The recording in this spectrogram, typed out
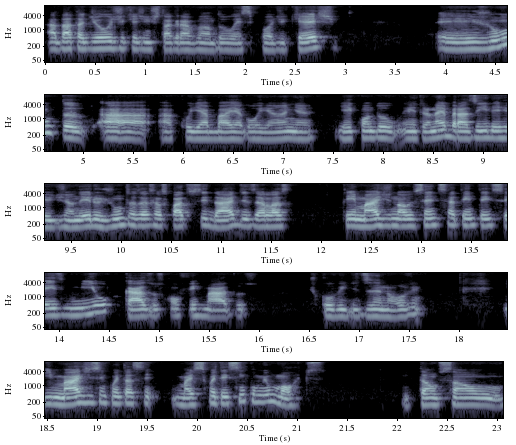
a data de hoje que a gente está gravando esse podcast, é, junta a, a Cuiabá e a Goiânia, e aí quando entra né, Brasília e Rio de Janeiro, juntas essas quatro cidades, elas têm mais de 976 mil casos confirmados Covid-19 e mais de, 50, mais de 55 mil mortes. Então, são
